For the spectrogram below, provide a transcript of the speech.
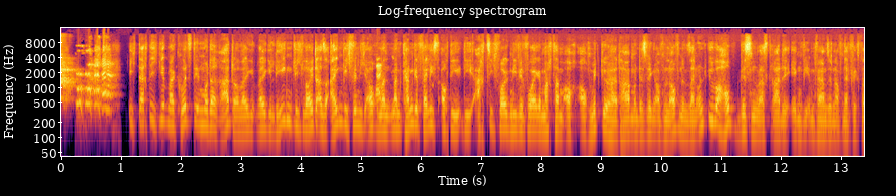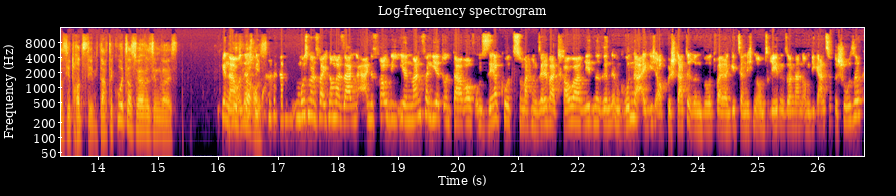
ich dachte, ich gebe mal kurz den Moderator, weil, weil gelegentlich Leute, also eigentlich finde ich auch, man, man kann gefälligst auch die, die 80 Folgen, die wir vorher gemacht haben, auch, auch mitgehört haben und deswegen auf dem Laufenden sein und überhaupt wissen, was gerade irgendwie im Fernsehen auf Netflix passiert. Trotzdem, ich dachte, kurzer Servicehinweis. Genau, und da steht, dann muss man es vielleicht nochmal sagen, eine Frau, die ihren Mann verliert und darauf, um es sehr kurz zu machen, selber Trauerrednerin, im Grunde eigentlich auch Bestatterin wird, weil da geht es ja nicht nur ums Reden, sondern um die ganze Chose.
